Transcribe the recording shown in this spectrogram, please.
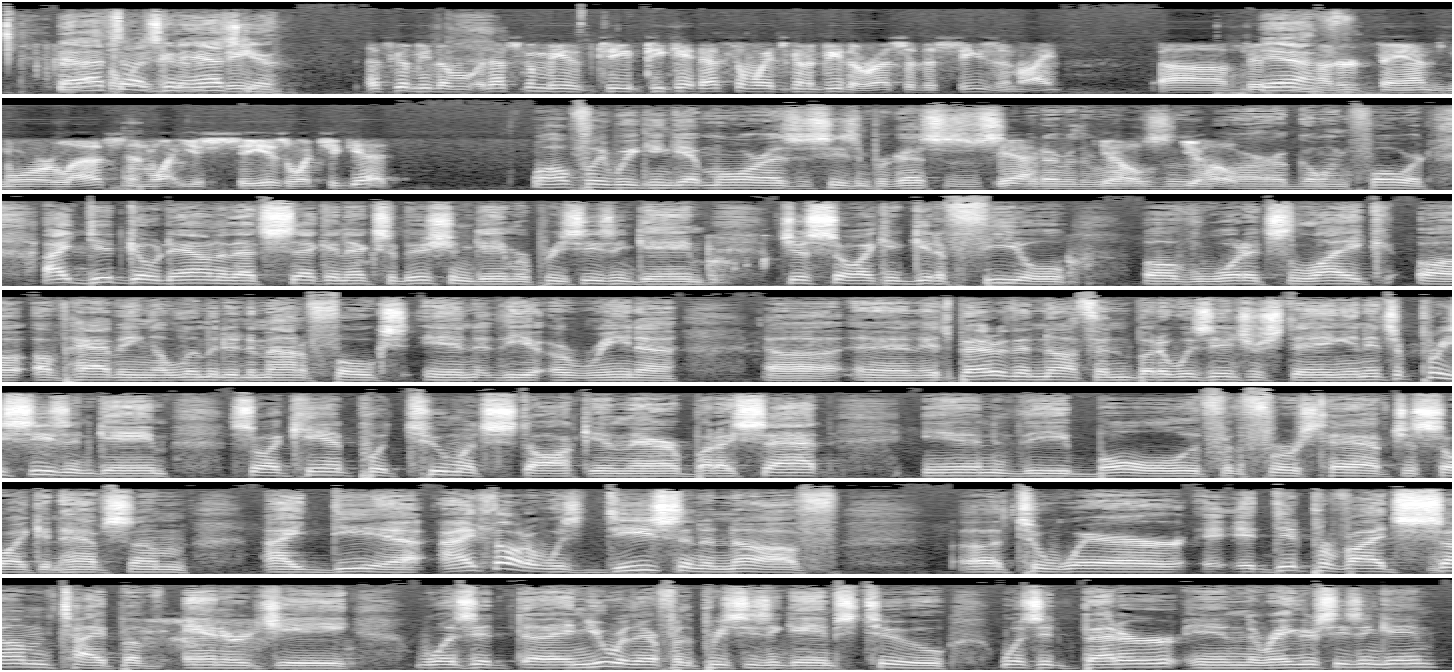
Yeah, that's, what I was going to ask be. you. That's going to be the that's going to be the PK. That's the way it's going to be the rest of the season, right? Uh, Fifteen hundred yeah. fans, more or less, and what you see is what you get. Well, hopefully we can get more as the season progresses and see yeah, whatever the rules hope, are going forward. I did go down to that second exhibition game or preseason game just so I could get a feel of what it's like uh, of having a limited amount of folks in the arena. Uh, and it's better than nothing, but it was interesting. And it's a preseason game, so I can't put too much stock in there. But I sat in the bowl for the first half just so I can have some idea. I thought it was decent enough. Uh, to where it did provide some type of energy. Was it, uh, and you were there for the preseason games too, was it better in the regular season game?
